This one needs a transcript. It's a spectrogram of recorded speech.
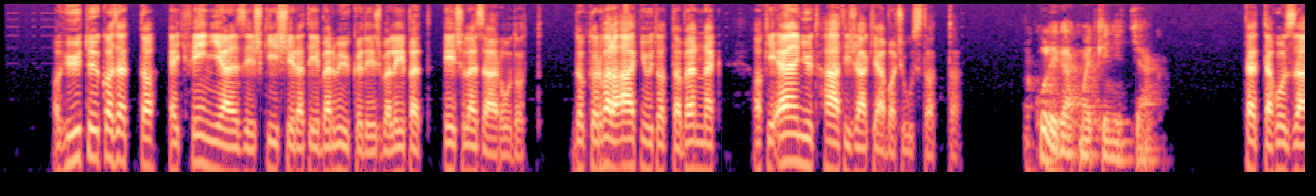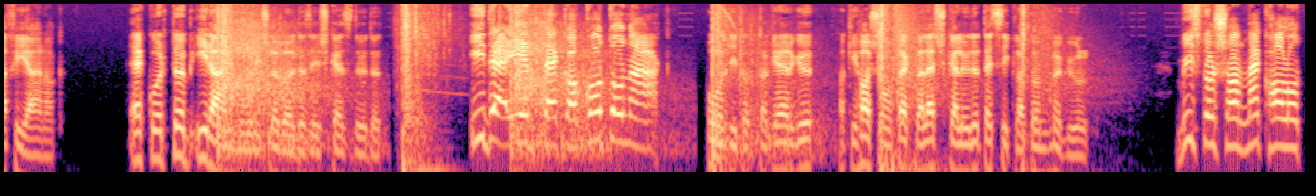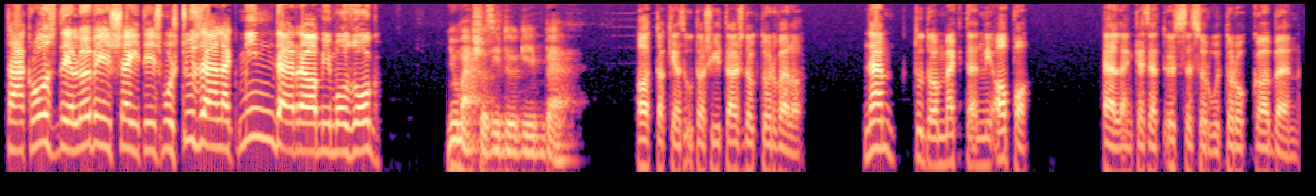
A hűtőkazetta egy fényjelzés kíséretében működésbe lépett, és lezáródott. Dr. Vela átnyújtotta bennek, aki elnyűjt hátizsákjába csúsztatta. A kollégák majd kinyitják. Tette hozzá fiának. Ekkor több irányból is lövöldözés kezdődött. Ide értek a katonák! Ordította Gergő, aki hason fekve leskelődött egy sziklatont mögül. Biztosan meghallották Rozdél lövéseit, és most tüzelnek mindenre, ami mozog. Nyomás az időgépbe. Adta ki az utasítás dr. Vela. Nem tudom megtenni, apa, ellenkezett összeszorult torokkal Ben.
